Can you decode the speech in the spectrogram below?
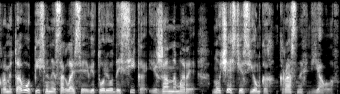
Кроме того, письменное согласие Виторио де Сика и Жанна Море на участие в съемках «Красных дьяволов»,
